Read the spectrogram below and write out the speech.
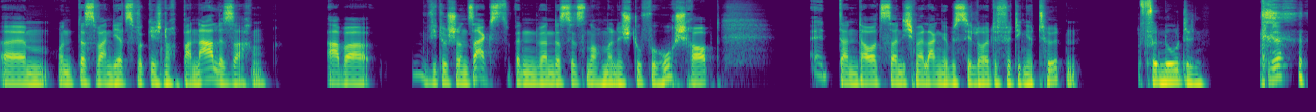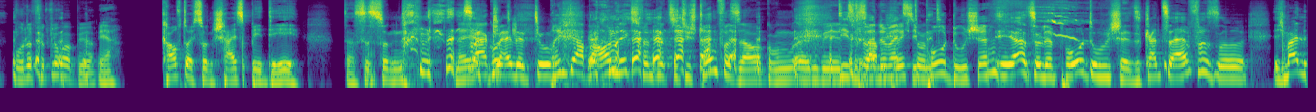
Ähm, und das waren jetzt wirklich noch banale Sachen. Aber wie du schon sagst, wenn, wenn das jetzt noch mal eine Stufe hochschraubt, äh, dann dauert es da nicht mehr lange, bis die Leute für Dinge töten. Für Nudeln. Ja, oder für Klopapier. ja. Kauft euch so ein scheiß BD. Das ist so ein, naja, so ein kleine Tour. Bringt ja aber auch nichts, wenn plötzlich die Stromversorgung irgendwie die, zusammenbricht. Die Po-Dusche. Ja, so eine Po-Dusche. Das kannst du einfach so. Ich meine,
